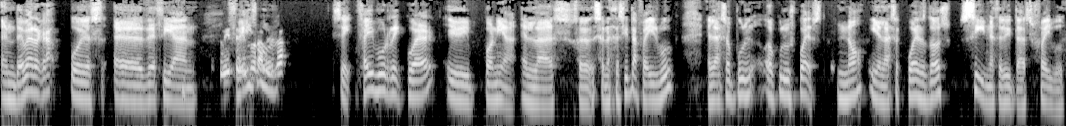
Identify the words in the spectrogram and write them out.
en de verga, pues eh, decían ¿Estuviste viendo una Facebook, sí, Facebook required y ponía en las se, se necesita Facebook, en las Oculus Quest no y en las Quest 2 sí necesitas Facebook,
